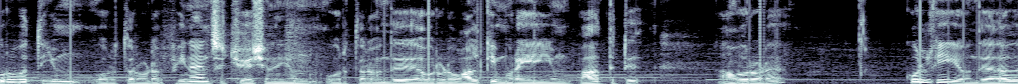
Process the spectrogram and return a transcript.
உருவத்தையும் ஒருத்தரோட ஃபினான்ஸ் சுச்சுவேஷனையும் ஒருத்தரை வந்து அவரோட வாழ்க்கை முறையையும் பார்த்துட்டு அவரோட கொள்கையை வந்து அதாவது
